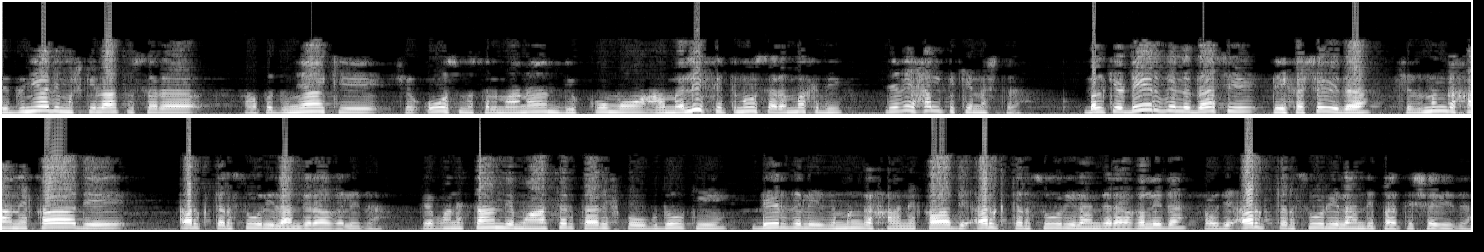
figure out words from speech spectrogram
د دنیا د مشکلاتو سره او په دنیا کې چې اوس مسلمانان د کومو عملی فتنو سره مخ دي دغه حل پکې نشته بلکې ډیر ځله داسې پیښه شوې ده چې زمونږ خانقا د ارګ تر سوري لاندې راغلې ده د افغانستان د معاصر تاریخ په اوږدو کې ډیر ځلې زمونږ خانقا د ارګ تر سوري لاندې راغلې ده او د ارګ تر سوري لاندې پاتې شوې ده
